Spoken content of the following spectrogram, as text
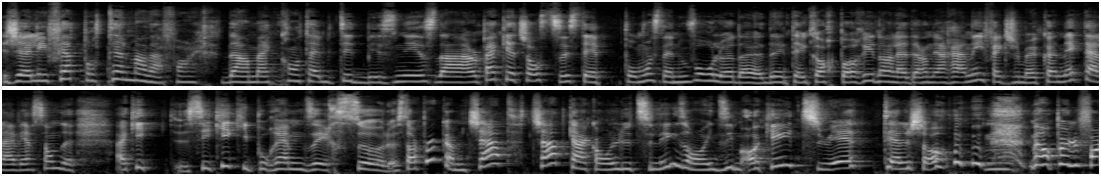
je l'ai faite pour tellement d'affaires dans ma comptabilité de business, dans un paquet de choses. Tu pour moi, c'était nouveau d'être incorporé dans la dernière année. Fait que je me connecte à la version de OK, c'est qui qui pourrait me dire ça? C'est un peu comme chat. Chat, quand on l'utilise, on dit OK, tu es telle chose. Mais on peut le faire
